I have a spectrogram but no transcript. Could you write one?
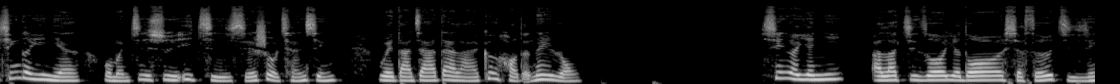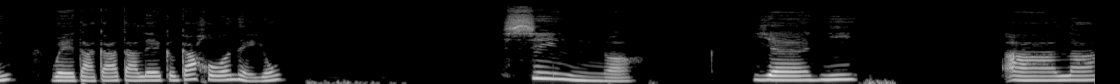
新的一年，我们继续一起携手前行，为大家带来更好的内容。新的一年，阿拉继续一道携手前行，为大家带来更加好的内容。新的一年，阿拉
